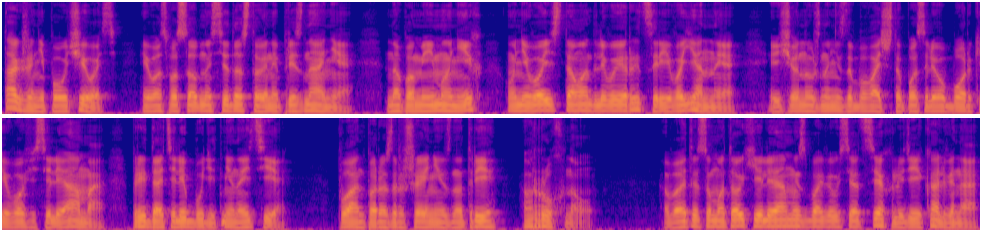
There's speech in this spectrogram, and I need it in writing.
также не получилось. Его способности достойны признания – Но помимо них, у него есть талантливые рыцари и военные. Еще нужно не забывать, что после уборки в офисе Лиама предателей будет не найти. План по разрушению изнутри рухнул. В этой суматохе Лиам избавился от всех людей Кальвина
